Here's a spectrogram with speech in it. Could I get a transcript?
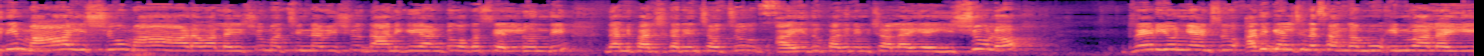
ఇది మా ఇష్యూ మా ఆడవాళ్ళ ఇష్యూ మా చిన్న ఇష్యూ. దానికి అంటూ ఒక సెల్ ఉంది. దాన్ని పరిష్కరించవచ్చు. ఐదు పది నిమిషాలు అయ్యే ఇష్యూలో ట్రేడ్ యూనియన్స్ అది గెలిచిన సంఘము ఇన్వాల్వ్ అయ్యి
